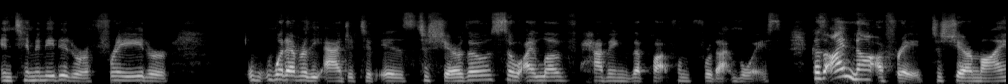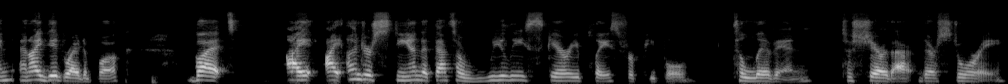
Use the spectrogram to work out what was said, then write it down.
intimidated or afraid or whatever the adjective is to share those so i love having the platform for that voice because i'm not afraid to share mine and i did write a book but I I understand that that's a really scary place for people to live in to share that their story.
